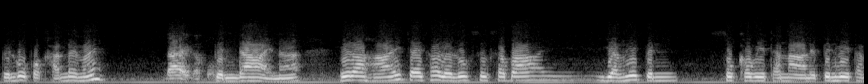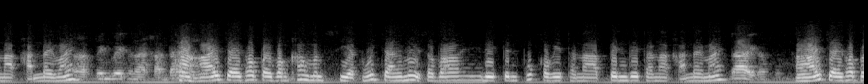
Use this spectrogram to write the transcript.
เป็นรูปประขันได้ไหมได้ครับผมเป็นได้นะ เวลาหายใจเข้าแล้วรู้สึกสบาย อย่างนี้เป็นสุขเวทนาเนี่ยเป็นเวทนาขันธ์ได้ไหมอ่าเป็นเวทนาขันธ์ได้ถ้าหายใจเข้าไปบางครั้งมันเสียดหัวใจไม่สบายนี่เป็นทุกขเวทนาเป็นเวทนาขันธ์ได้ไหมได้ครับผมหายใจเข้าไป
